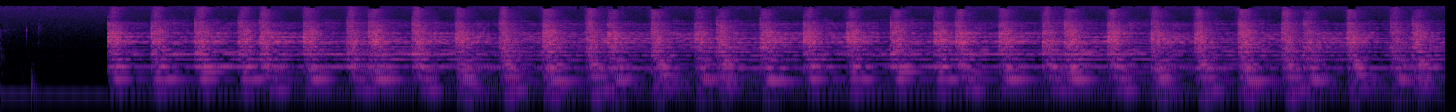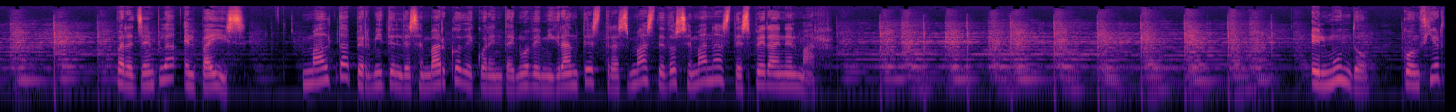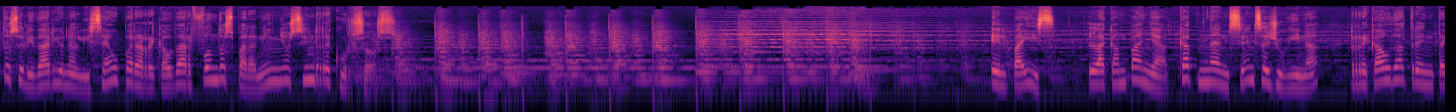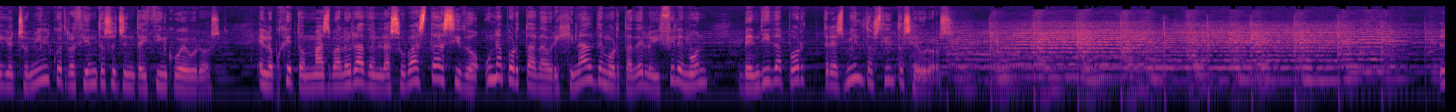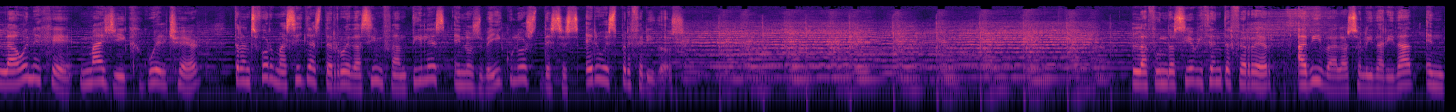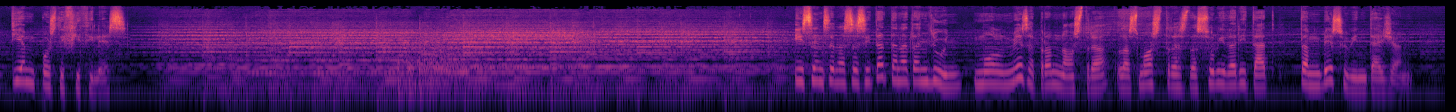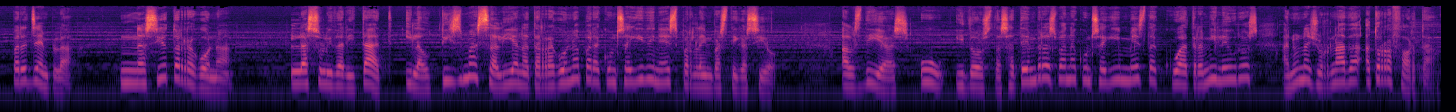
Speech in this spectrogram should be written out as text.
Per ejemplo, El País. Malta permite el desembarco de 49 migrantes tras más de dos semanas de espera en el mar. El Mundo. Concierto solidario en el Liceu para recaudar fondos para niños sin recursos. El País. La campaña Cap nen recauda 38.485 euros. El objeto más valorado en la subasta ha sido una portada original de Mortadelo y Filemón vendida por 3.200 euros. La ONG Magic Wheelchair transforma sillas de ruedas infantiles en los vehículos de sus héroes preferidos. la Fundació Vicente Ferrer aviva la solidaritat en tiempos difíciles. I sense necessitat d'anar tan lluny, molt més a prop nostre, les mostres de solidaritat també sovintegen. Per exemple, Nació Tarragona. La solidaritat i l'autisme s'alien a Tarragona per aconseguir diners per la investigació. Els dies 1 i 2 de setembre es van aconseguir més de 4.000 euros en una jornada a Torreforta.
